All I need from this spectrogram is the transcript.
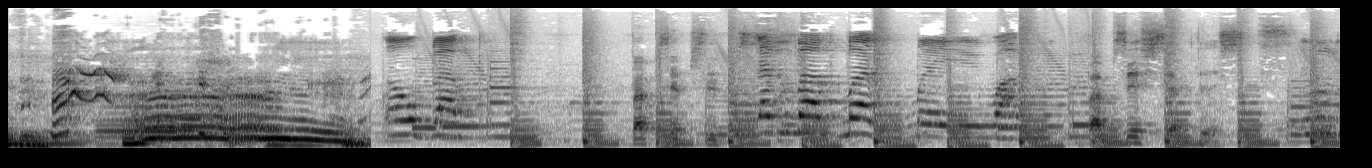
You can do it. Bapsipsis. Bapsipsis.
